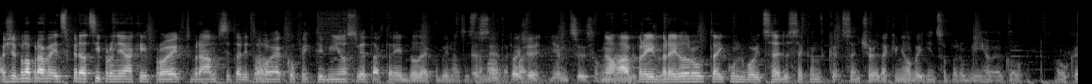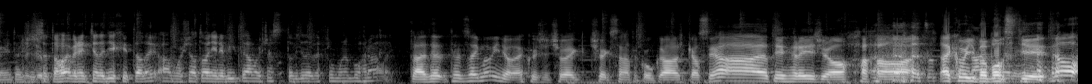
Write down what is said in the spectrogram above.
A že byla právě inspirací pro nějaký projekt v rámci tady toho jako fiktivního světa, který byl jakoby nacistama. a No. Jasně, takže Němci samozřejmě. No a prej v. Railroad Tycoon 2 The Second Century taky mělo být něco podobného. Jako, OK, takže, Takže- se toho evidentně lidi chytali a možná to ani nevíte a možná jste to viděli ve filmu nebo hráli. To je, to, je- to je zajímavý, no, jako, že člověk, člověk se na to kouká a říká si, a ty hry, že jo, takový blbosti. No,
